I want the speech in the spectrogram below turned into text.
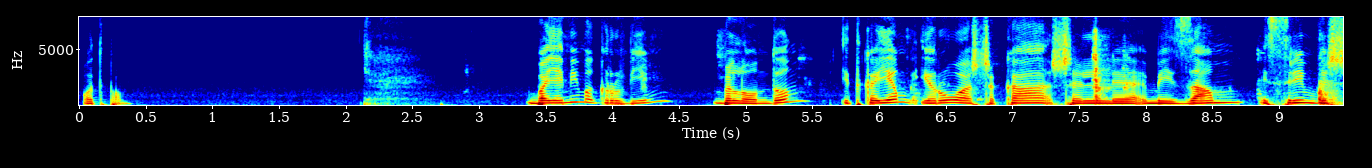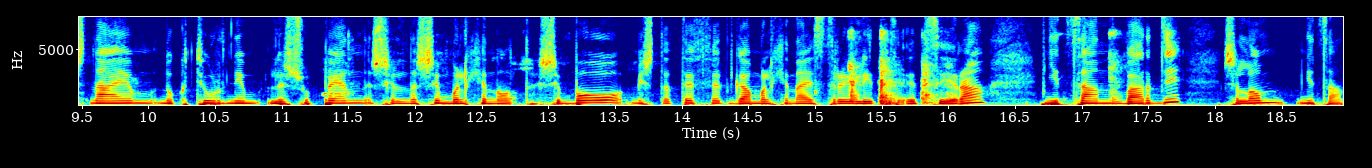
עוד פעם. בימים הקרובים בלונדון יתקיים אירוע השקה של מיזם 22 נוקטורנים לשופן של נשים מלחינות, שבו משתתפת גם מלחינה ישראלית צעירה, ניצן ורדי. שלום ניצן.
